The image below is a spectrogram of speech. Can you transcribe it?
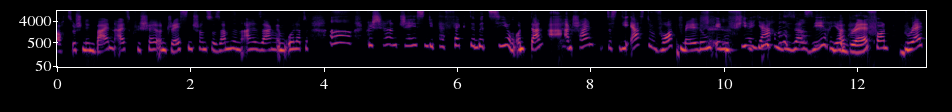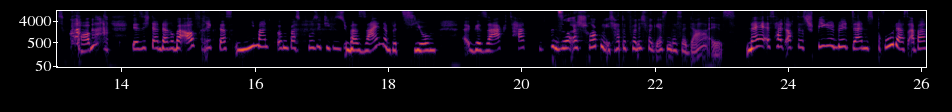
auch zwischen den beiden, als Chriselle und Jason schon zusammen sind und alle sagen im Urlaub so, oh, Chriselle und Jason, die perfekte Beziehung. Und dann anscheinend das, die erste Wortmeldung in vier Jahren dieser Serie von Brad? von Brad kommt, der sich dann darüber aufregt, dass niemand irgendwas Positives über seine Beziehung äh, gesagt hat. Ich bin so erschrocken. Ich hatte völlig vergessen, dass er da ist. Naja, ist halt auch das Spiegelbild seines Bruders, aber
